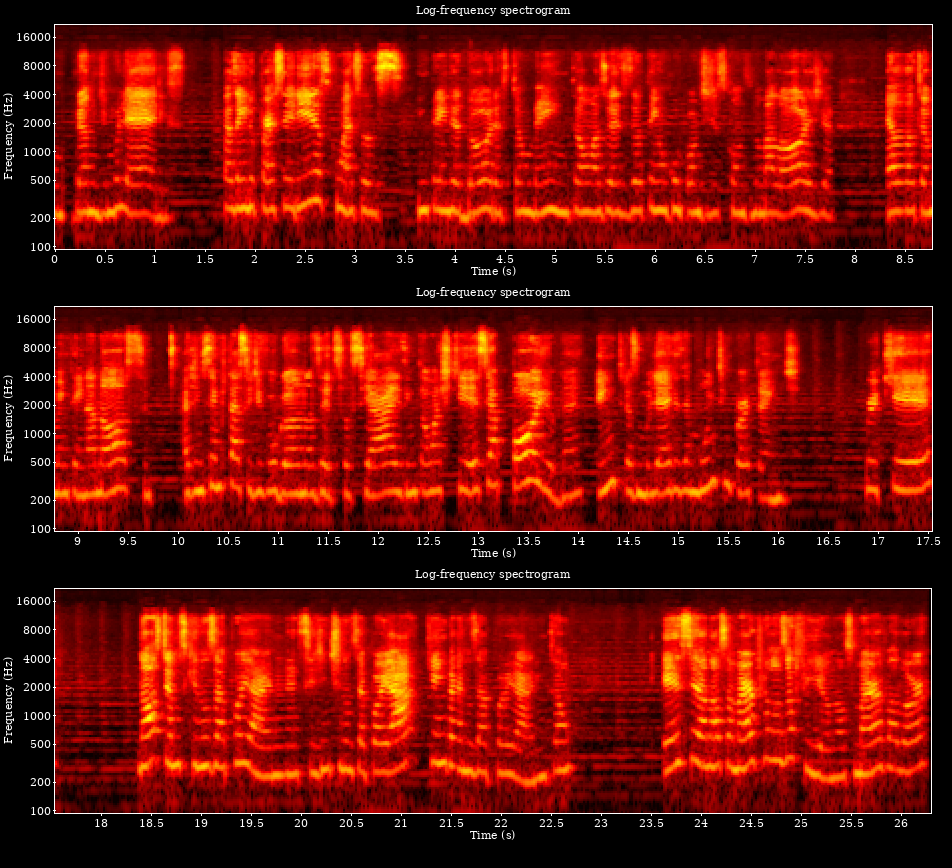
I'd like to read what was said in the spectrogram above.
comprando de mulheres, fazendo parcerias com essas empreendedoras também. Então, às vezes eu tenho um cupom de desconto numa loja, ela também tem na nossa. A gente sempre está se divulgando nas redes sociais, então acho que esse apoio, né, entre as mulheres é muito importante, porque nós temos que nos apoiar, né? Se a gente não se apoiar, quem vai nos apoiar? Então, esse é a nossa maior filosofia, o nosso maior valor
